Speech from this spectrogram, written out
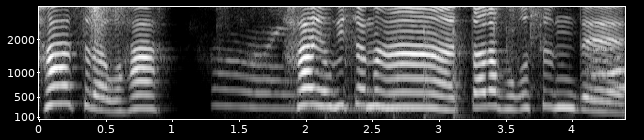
하 쓰라고 하. 하 여기 있잖아. 하. 따라 보고 쓰는데.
